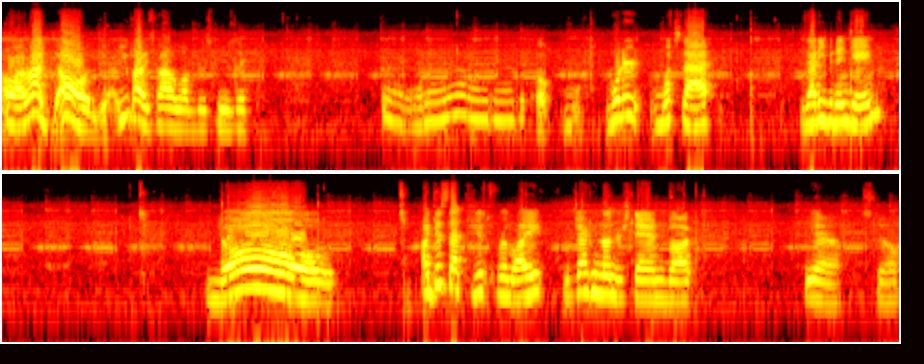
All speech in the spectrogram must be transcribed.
Oh, I like. Oh, yeah, you guys gotta love this music. Oh, what are? What's that? Is that even in game? No! I guess that's just for light, which I can understand, but yeah, still.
